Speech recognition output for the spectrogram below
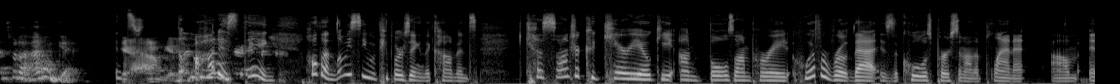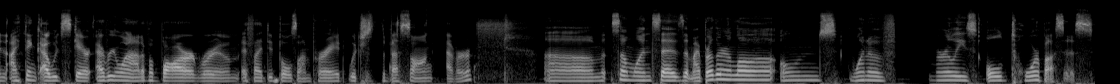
That's what I, I don't get. It's Yeah, I don't get the it. oddest thing. Hold on, let me see what people are saying in the comments. Cassandra could karaoke on Bulls on Parade. Whoever wrote that is the coolest person on the planet. Um, and I think I would scare everyone out of a bar room if I did Bulls on Parade, which is the best song ever. Um, someone says that my brother in law owns one of Merle's old tour buses.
